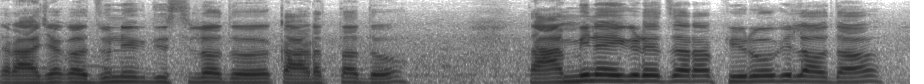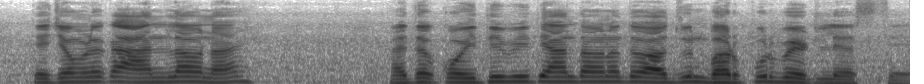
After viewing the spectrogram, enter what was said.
राजाक अजून एक दिसलो तो काढता तो. तर आम्ही ना इकडे जरा फिरो गेला होता त्याच्यामुळे काय आणला नाही नाही तर कोयती बिती आणता ना तो अजून भरपूर भेटले असते.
